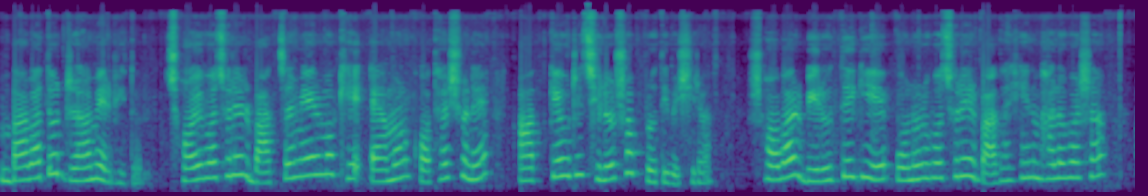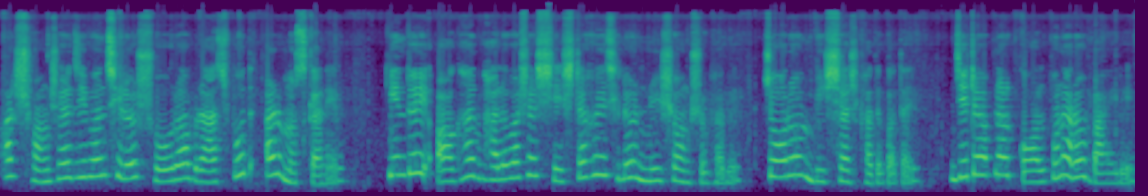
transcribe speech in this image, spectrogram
বাবা তো ড্রামের ভিতর। ছয় বছরের বাচ্চা মেয়ের মুখে এমন কথা শুনে আতকে উঠেছিল সব প্রতিবেশীরা। সবার বিরুদ্ধে গিয়ে পনেরো বছরের বাধাহীন ভালোবাসা আর সংসার জীবন ছিল সৌরভ, রাজপুত আর মুস্কানের। কিন্তু এই অগাধ ভালোবাসার শেষটা হয়েছিল নৃশংসভাবে, চরম বিশ্বাসঘাতকতায়, যেটা আপনার কল্পনারও বাইরে।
